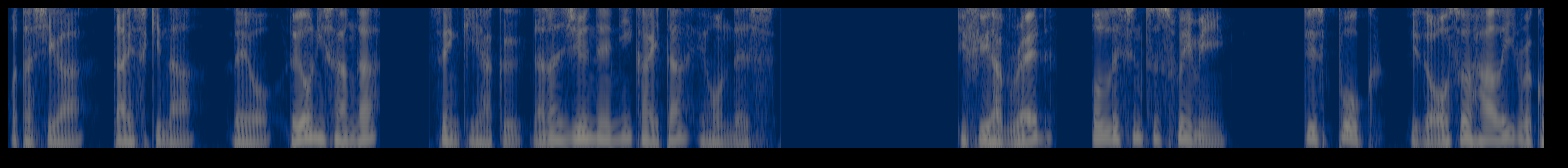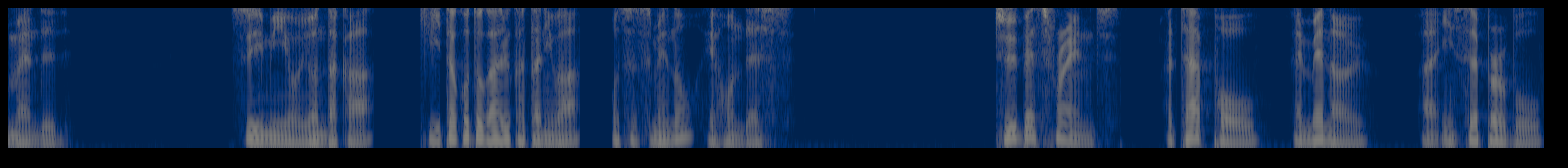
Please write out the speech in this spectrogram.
私が大好きなレオ・レオニさんが1970年に書いた絵本です。If you have read or listened to Swimmy, this book is also highly recommended. スイミーを読んだか聞いたことがある方にはおすすめの絵本です。Two best friends, a tadpole and minnow, are inseparable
